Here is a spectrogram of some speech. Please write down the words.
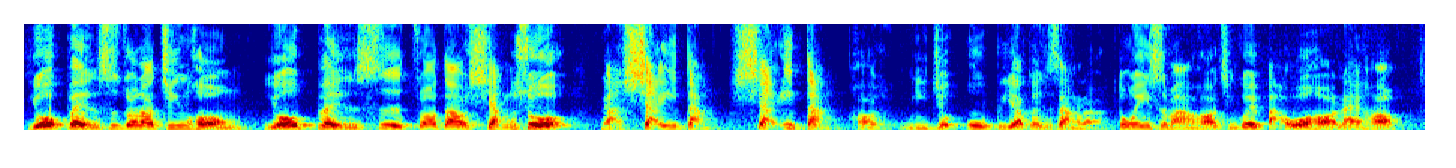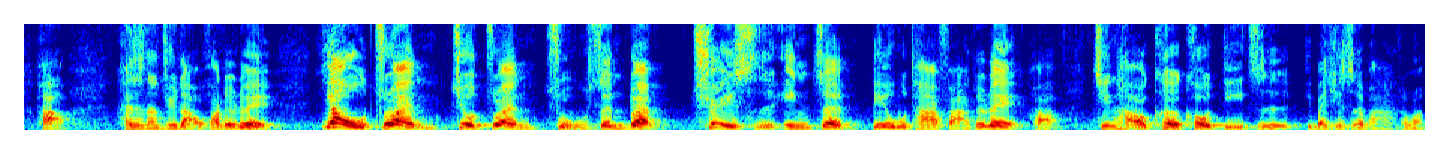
有本事抓到金红，有本事抓到祥硕。那下一档，下一档，好，你就务必要跟上了，懂我意思吗？哈，请各位把握哈，来哈，好，还是那句老话，对不对？要赚就赚主升段，确实印证，别无他法，对不对？好，金豪克扣低值一百七十二趴，对吗？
